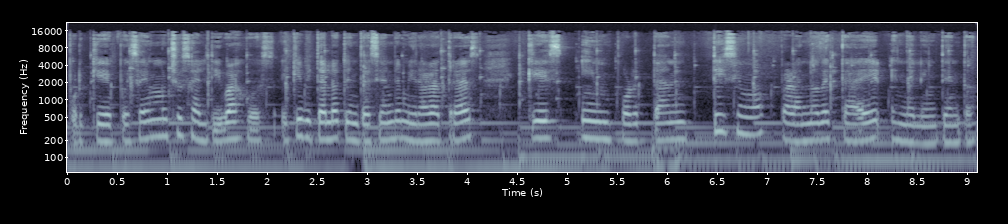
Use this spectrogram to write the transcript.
porque pues hay muchos altibajos. Hay que evitar la tentación de mirar atrás, que es importantísimo para no decaer en el intento.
